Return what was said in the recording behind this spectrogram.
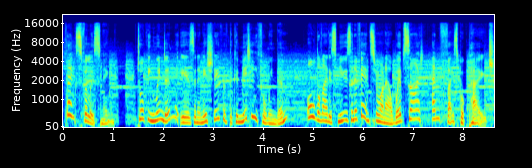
Thanks for listening. Talking Wyndham is an initiative of the Committee for Wyndham. All the latest news and events are on our website and Facebook page.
